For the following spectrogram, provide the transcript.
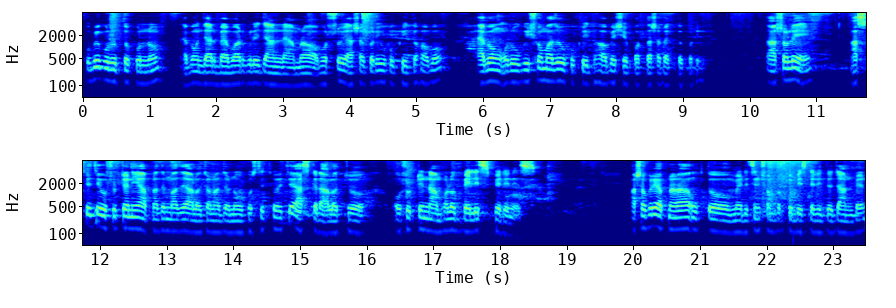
খুবই গুরুত্বপূর্ণ এবং যার ব্যবহারগুলি জানলে আমরা অবশ্যই আশা করি উপকৃত হব এবং রোগী সমাজও উপকৃত হবে সে প্রত্যাশা ব্যক্ত করি। আসলে আজকে যে ওষুধটা নিয়ে আপনাদের মাঝে আলোচনার জন্য উপস্থিত হয়েছে, আজকের আলোচ্য ওষুধটির নাম হলো বেলিসপেরিনিস। আশা করি আপনারা উক্ত মেডিসিন সম্পর্কে বিস্তারিত জানবেন।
